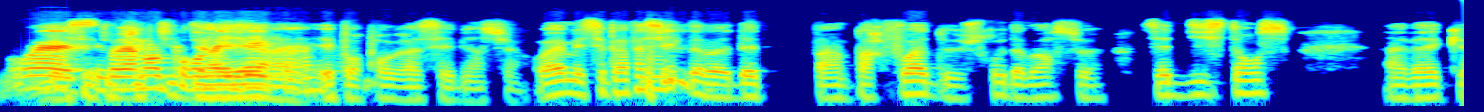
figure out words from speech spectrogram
Ouais, c'est vraiment pour m'aider. Et pour progresser, bien sûr. Ouais, mais c'est pas mmh. facile d'être, parfois, de, je trouve, d'avoir ce, cette distance avec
